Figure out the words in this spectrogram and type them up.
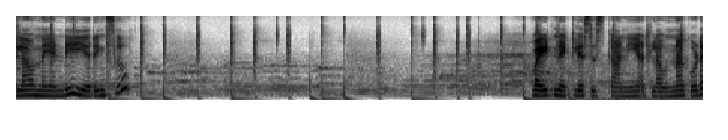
ఎలా ఉన్నాయండి ఇయర్ రింగ్స్? వైట్ నెక్లెసెస్ కానీ అట్లా ఉన్నా కూడా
